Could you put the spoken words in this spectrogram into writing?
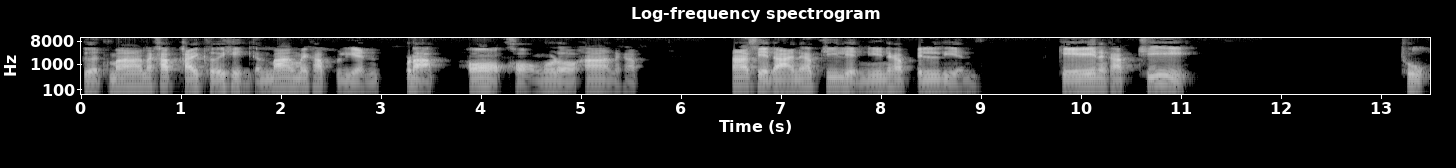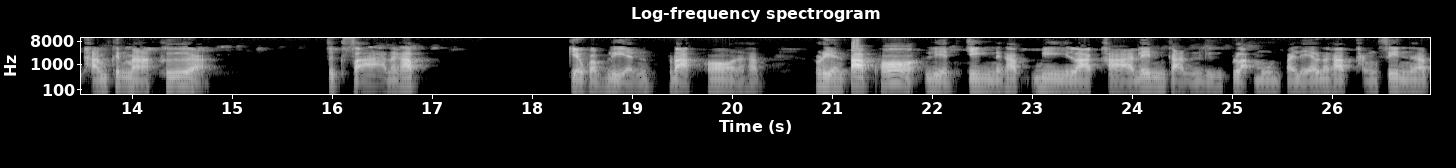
เกิดมานะครับใครเคยเห็นกันบ้างไหมครับ เหรียญปรับห่อของรอห้านะครับน่าเสียดายนะครับที่เหรียญนี้นะครับ เป็นเหรียญเกนะครับที่ ถูกทำขึ้นมาเพื่อศึกษานะครับ เกี่ยวกับเหรียญปรับห่อนะครับเหรียญปรับห่อเหรียญจริงนะครับ มีราคาเล่นกันหรือประมูลไปแล้วนะครับ ทั้งสิ้นนะครับ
